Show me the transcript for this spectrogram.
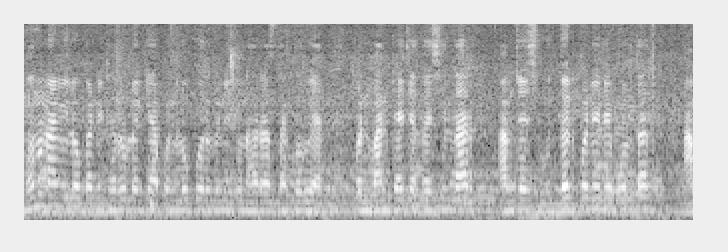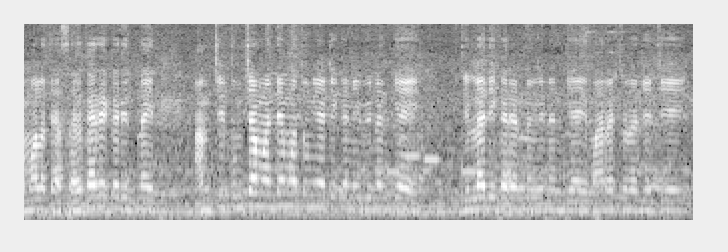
म्हणून आम्ही लोकांनी ठरवलं की आपण लोकवर्गणीतून हा रस्ता करूया. पण बांध्याच्या तहसीलदार आमच्याशी उद्धटपणे बोलतात. आम्हाला त्या सहकार्य करीत नाहीत. आमची तुमच्या माध्यमातून या ठिकाणी विनंती आहे. जिल्हाधिकाऱ्यांना विनंती आहे. महाराष्ट्र राज्याचे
